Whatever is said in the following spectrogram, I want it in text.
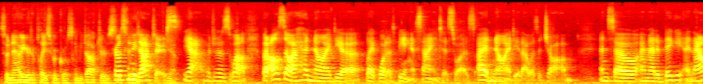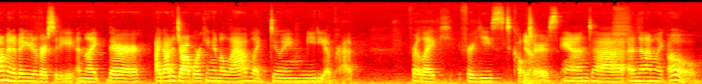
So now you're in a place where girls can be doctors. Girls can be doctors. Yeah. which was well. But also, I had no idea like what being a scientist was. I had no idea that was a job. And so I'm at a big. Now I'm at a big university, and like there, I got a job working in a lab, like doing media prep for like for yeast cultures, and uh, and then I'm like, oh,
